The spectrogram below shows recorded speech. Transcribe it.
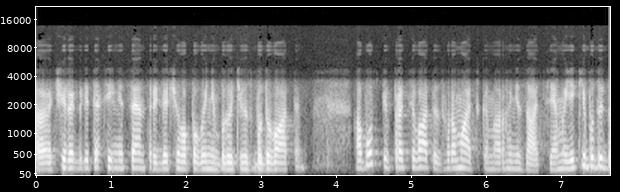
е, чи реабілітаційні центри, для чого повинні будуть їх збудувати або співпрацювати з громадськими організаціями, які будуть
